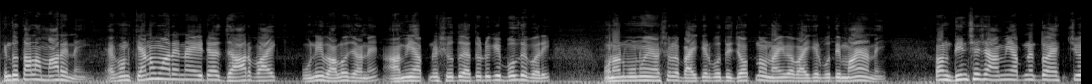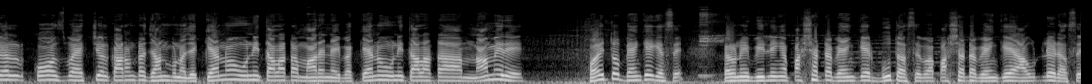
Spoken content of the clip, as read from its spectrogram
কিন্তু তালা মারে নাই। এখন কেন মারে না এটা? যার বাইক উনি ভালো জানে। আমি আপনি শুধু এতটুকুই বলতে পারি, ওনার মনে হয় আসলে বাইকের প্রতি যত্ন নাই বা বাইকের প্রতি মায়া নেই। কারণ দিন শেষে আমি আপনার তো অ্যাকচুয়াল কজ বা অ্যাকচুয়াল কারণটা জানব না যে কেন উনি তালাটা মারে নাই বা কেন উনি তালাটা না মেরে হয়তো ব্যাংকে গেছে। কারণ এই বিল্ডিংয়ে পাঁচ সাতটা ব্যাংকের বুথ আছে বা পাঁচ সাতটা ব্যাংকের আউটলেট আছে।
